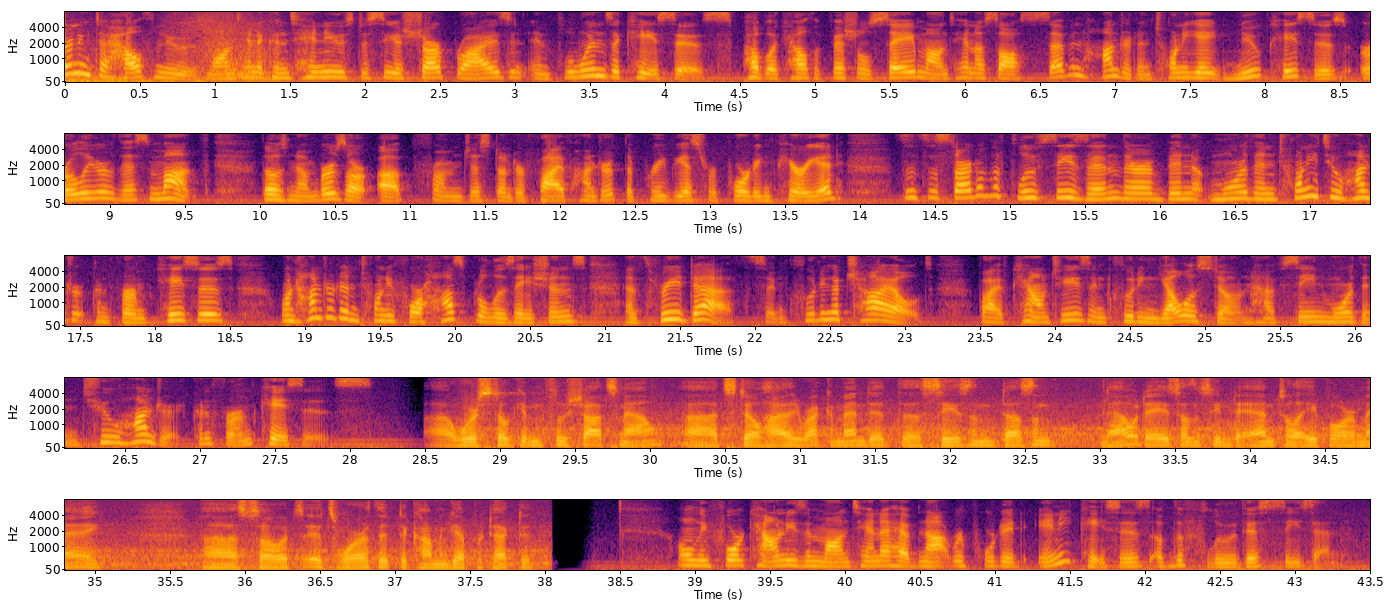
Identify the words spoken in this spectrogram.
Turning to health news, Montana continues to see a sharp rise in influenza cases. Public health officials say Montana saw 728 new cases earlier this month. Those numbers are up from just under 500 the previous reporting period. Since the start of the flu season, there have been more than 2,200 confirmed cases, 124 hospitalizations, and three deaths, including a child. Five counties, including Yellowstone, have seen more than 200 confirmed cases. Uh, we're still giving flu shots now. Uh, it's still highly recommended. The season doesn't, nowadays, doesn't seem to end until April or May. Uh, so it's, it's worth it to come and get protected. Only four counties in Montana have not reported any cases of the flu this season.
